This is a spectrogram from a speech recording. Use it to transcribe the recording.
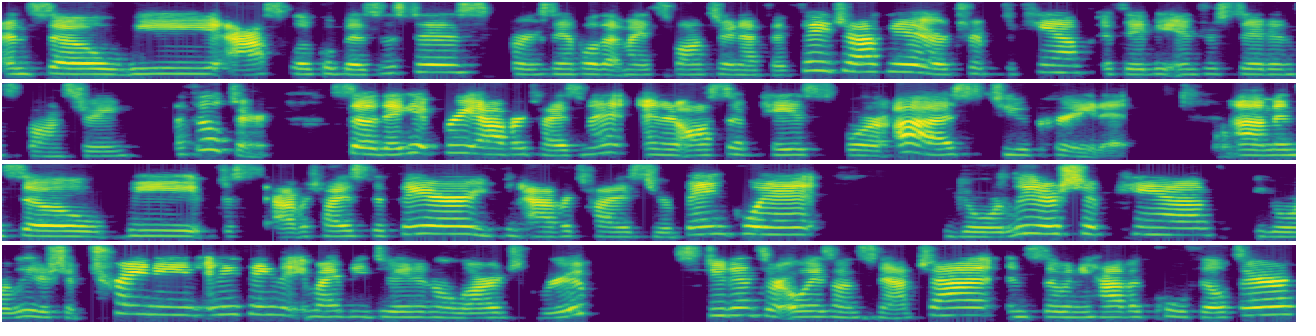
And so we ask local businesses, for example, that might sponsor an FFA jacket or trip to camp, if they'd be interested in sponsoring a filter. So they get free advertisement and it also pays for us to create it. Um, and so we just advertise the fair, you can advertise your banquet, your leadership camp, your leadership training, anything that you might be doing in a large group. Students are always on Snapchat, and so when you have a cool filter,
